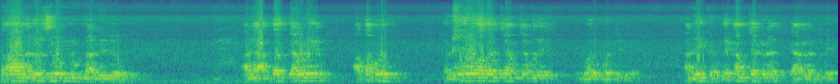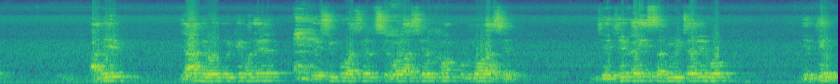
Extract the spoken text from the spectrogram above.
दहा नगरसेवक निवडून आणलेले होते. आणि आता त्यावेळी आता परत गणपतराव दादांची आमच्यामध्ये भर पडलेली आहे. अनेक घटक आमच्याकडे यायला लागले. आणि या निवडणुकीमध्ये जयसिंगपूर असेल शिरोळ असेल किंवा कुंडोळ असेल जे जे काही समविचारी लोक येतील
